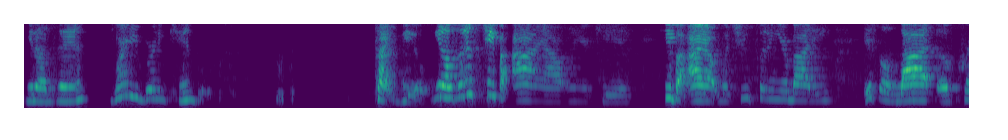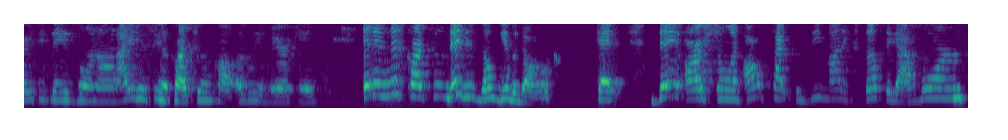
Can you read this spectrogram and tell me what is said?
You know what I'm saying? Why are you burning candles? Type deal. You know, so just keep an eye out on your kids. Keep an eye out what you put in your body. It's a lot of crazy things going on. I even seen a cartoon called Ugly Americans. And in this cartoon, they just don't give a dog. Okay. They are showing all types of demonic stuff. They got horns.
